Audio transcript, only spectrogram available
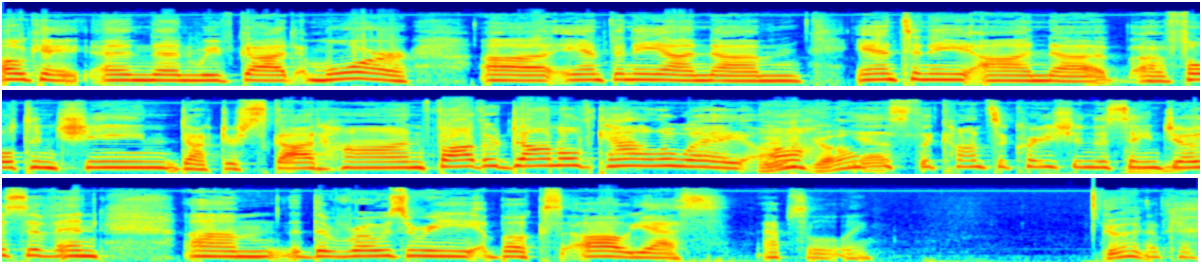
Okay, and then we've got more uh, Anthony on um, Anthony on uh, uh, Fulton Sheen, Dr. Scott Hahn, Father Donald Calloway. There oh, you go. Yes, the consecration to saint mm-hmm. Joseph and um, the Rosary books. Oh, yes, absolutely. Good. Okay.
